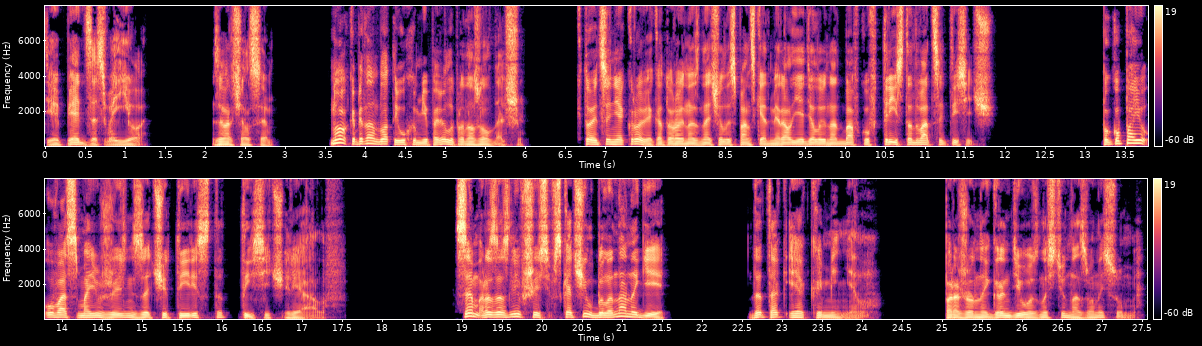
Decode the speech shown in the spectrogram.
«Ты опять за свое!» — заворчал Сэм. Но капитан Блат и ухом не повел и продолжал дальше. К той цене крови, которую назначил испанский адмирал, я делаю надбавку в 320 тысяч. Покупаю у вас мою жизнь за 400 тысяч реалов. Сэм, разозлившись, вскочил было на ноги, да так и окаменел, пораженный грандиозностью названной суммы.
